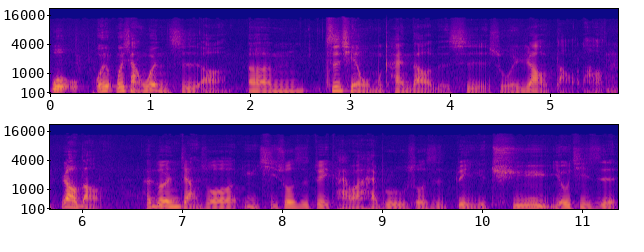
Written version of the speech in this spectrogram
我我我想问是啊。嗯，之前我们看到的是所谓绕岛了哈，绕岛，很多人讲说，与其说是对台湾，还不如说是对一个区域，尤其是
